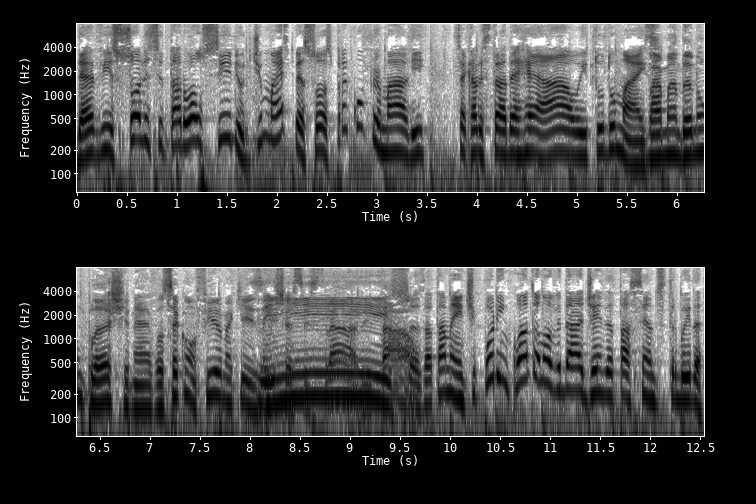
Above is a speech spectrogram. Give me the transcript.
deve solicitar o auxílio de mais pessoas para confirmar ali se aquela estrada é real e tudo mais. Vai mandando um plush, né? Você confirma que existe essa estrada e Isso, tal. exatamente. Por enquanto a novidade ainda está sendo distribuída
